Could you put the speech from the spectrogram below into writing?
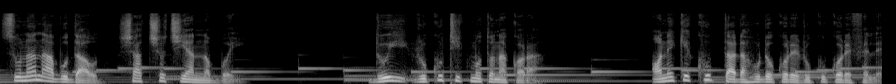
সুনান আবু দাউদ, সাতশো ছিয়ানব্বই। দুই, রুকু ঠিকমতো না করা। অনেকে খুব তাড়াহুডো করে রুকু করে ফেলে।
